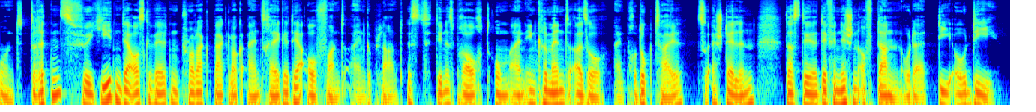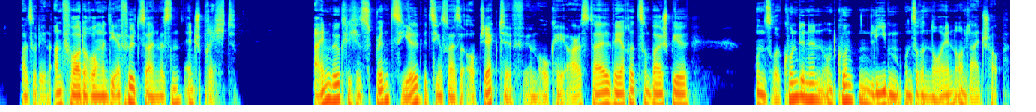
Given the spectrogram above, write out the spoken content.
und drittens für jeden der ausgewählten Product Backlog Einträge der Aufwand eingeplant ist, den es braucht, um ein Inkrement, also ein Produktteil, zu erstellen, das der Definition of Done oder DOD, also den Anforderungen, die erfüllt sein müssen, entspricht. Ein mögliches Sprint-Ziel bzw. Objective im OKR-Style wäre zum Beispiel Unsere Kundinnen und Kunden lieben unseren neuen Online-Shop.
